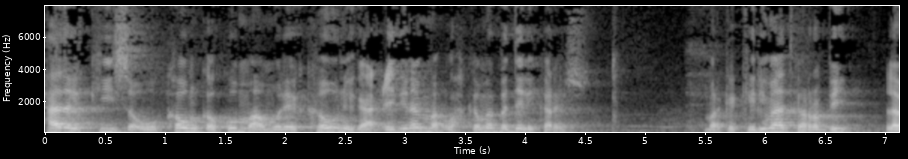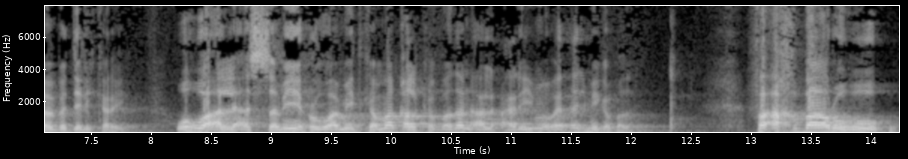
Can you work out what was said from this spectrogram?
hadalkiisa uu kownka ku maamulee kowniga cidina wax kama bedeli karayso. Marka kelimaadka rabbi lama bedeli karayo wa huwa alle assamiicu waa midka maqalka badan alcaliimu ee cilmiga badan. Fa ahbaaruhu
